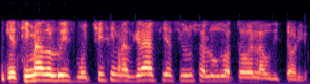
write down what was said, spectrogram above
Estimado Luis, muchísimas gracias y un saludo a todo el auditorio.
